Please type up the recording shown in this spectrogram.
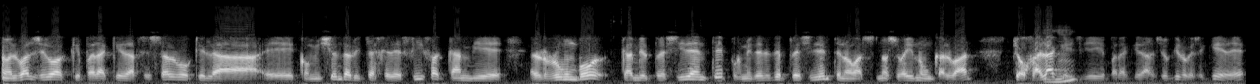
No, el VAR llegó a que para quedarse, salvo que la eh, Comisión de Arbitraje de FIFA cambie el rumbo, cambie el presidente, porque mientras este presidente no, va, no se va a ir nunca al VAR. Ojalá que llegue para quedar, yo quiero que se quede,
